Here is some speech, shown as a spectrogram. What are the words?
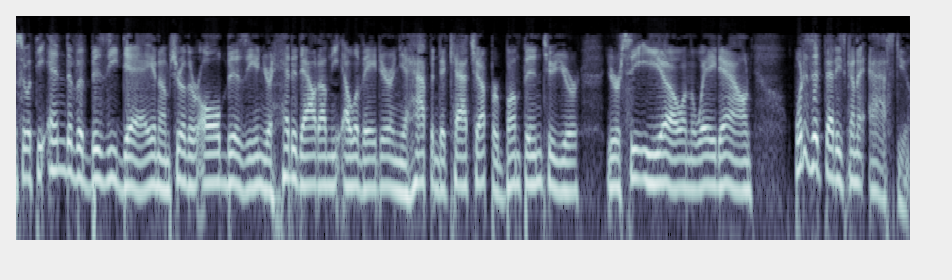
so at the end of a busy day, and I'm sure they're all busy, and you're headed out on the elevator and you happen to catch up or bump into your, your CEO on the way down, what is it that he's going to ask you?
